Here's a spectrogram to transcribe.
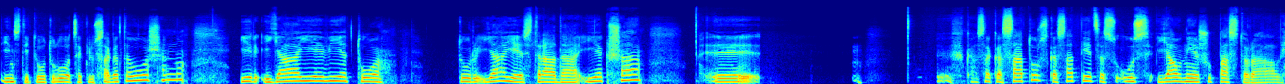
institūtu locekļu sagatavošanu ir jāievieto, tur jāiestrādā iekšā, e, kā saka, saturs, kas attiecas uz jauniešu pastorāli.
